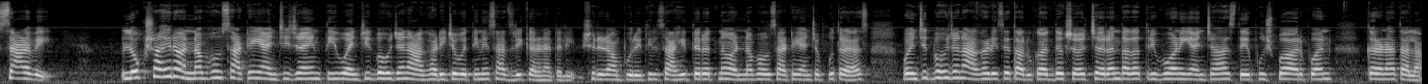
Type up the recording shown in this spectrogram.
साळवे लोकशाहीर अण्णाभाऊ साठे यांची जयंती वंचित बहुजन आघाडीच्या वतीने साजरी करण्यात आली. श्रीरामपूर येथील साहित्यरत्न अण्णाभाऊ साठे यांच्या पुतळ्यास वंचित बहुजन आघाडीचे तालुका अध्यक्ष चरणदादा त्रिभुवन यांच्या हस्ते पुष्प अर्पण करण्यात आला.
